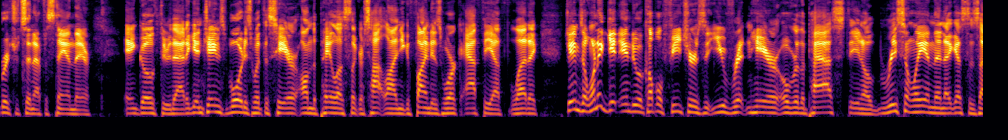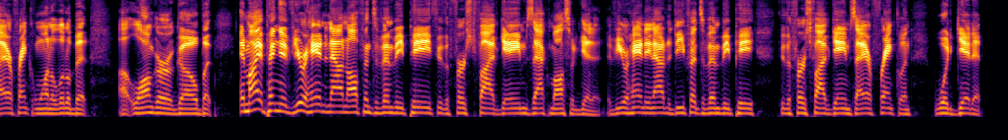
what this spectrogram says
Richardson have to stand there and go through that. Again, James Boyd is with us here on the Payless Liquors hotline. You can find his work at The Athletic. James, I want to get into a couple features that you've written here over the past, you know, recently, and then I guess the Zaire Franklin one a little bit uh, longer ago. But in my opinion, if you were handing out an offensive MVP through the first five games, Zach Moss would get it. If you were handing out a defensive MVP through the first five games, Zaire Franklin would get it.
